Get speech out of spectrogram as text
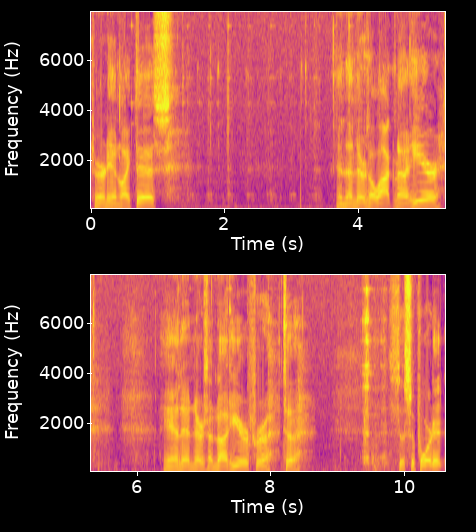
turn in like this. And then there's a lock nut here. And then there's a nut here for to to support it.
